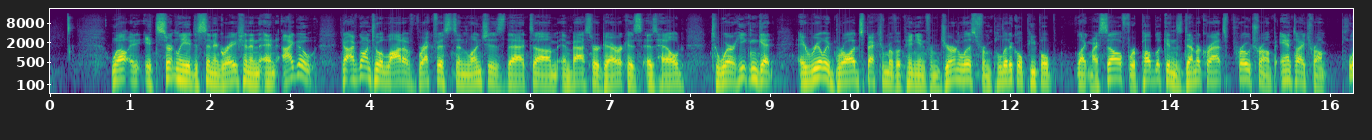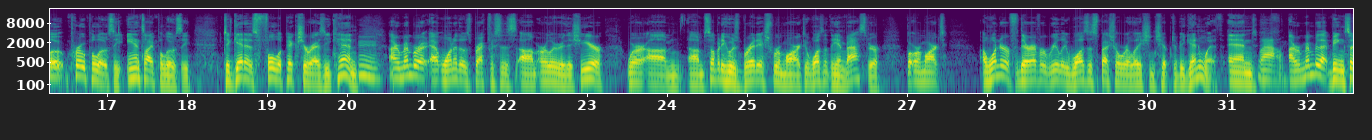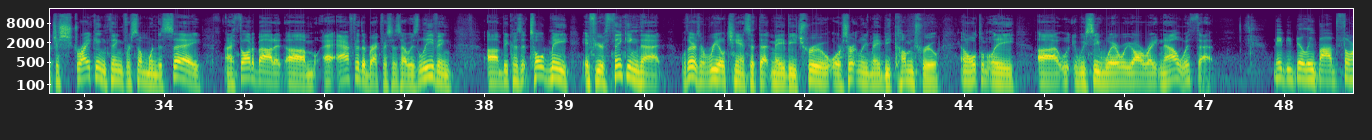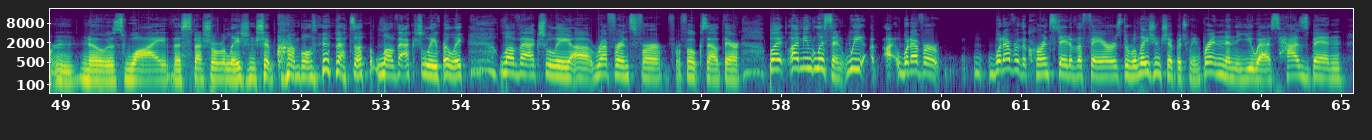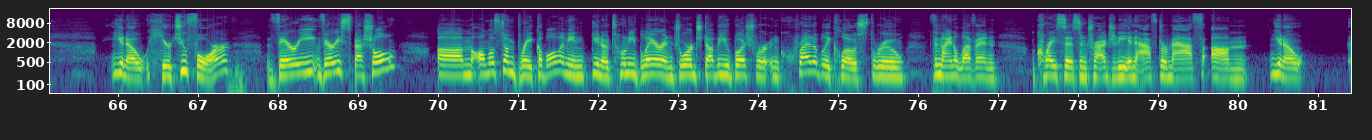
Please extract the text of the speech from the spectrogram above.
Well, it's certainly a disintegration, and, and I go. You know, I've gone to a lot of breakfasts and lunches that um, Ambassador Darroch has, has held, to where he can get a really broad spectrum of opinion from journalists, from political people like myself, Republicans, Democrats, pro-Trump, anti-Trump, pro-Pelosi, anti-Pelosi, to get as full a picture as he can. Mm. I remember at one of those breakfasts um, earlier this year where um, um, somebody who was British remarked, it wasn't the ambassador, but remarked, I wonder if there ever really was a special relationship to begin with. And wow. I remember that being such a striking thing for someone to say. I thought about it um, after the breakfast as I was leaving, uh, because it told me if you're thinking that, well, there's a real chance that that may be true or certainly may become true. And ultimately, uh, we see where we are right now with that. Maybe Billy Bob Thornton knows why the special relationship crumbled. That's a Love Actually really Love Actually uh, reference for for folks out there. But I mean, listen, we whatever whatever the current state of affairs, the relationship between Britain and the U.S. has been, you know, heretofore very very special um, almost unbreakable. I mean, you know, Tony Blair and George W. Bush were incredibly close through the 9 11 crisis and tragedy and aftermath. Um, you know,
